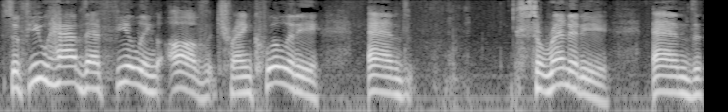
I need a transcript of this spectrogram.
So if you have that feeling of tranquility and serenity and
